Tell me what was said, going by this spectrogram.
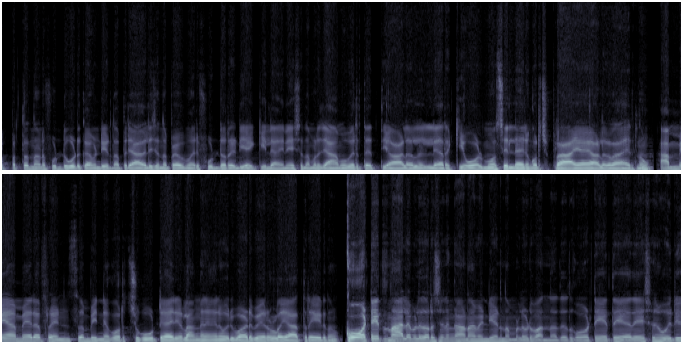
അപ്പുറത്തുനിന്നാണ് ഫുഡ് കൊടുക്കാൻ വേണ്ടിയിരുന്നത്. അപ്പോൾ രാവിലെ ചെന്നപ്പോൾ ഫുഡ് റെഡി ആക്കിയില്ല. അതിനുശേഷം നമ്മൾ രാമപുരത്ത് എത്തി. ആളുകളെല്ലാം ഇറക്കി. ഓൾമോസ്റ്റ് എല്ലാവരും കുറച്ച് പ്രായമായ ആളുകളായിരുന്നു. അമ്മയും അമ്മയുടെ ഫ്രണ്ട്സും പിന്നെ കുറച്ച് കൂട്ടുകാരികൾ അങ്ങനെ അങ്ങനെ ഒരുപാട് പേരുള്ള യാത്രയായിരുന്നു. കോട്ടയത്ത് നാലമ്പല ദർശനം കാണാൻ വേണ്ടിയാണ് നമ്മളിവിടെ വന്നത്. കോട്ടയത്ത് ഏകദേശം ഒരു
